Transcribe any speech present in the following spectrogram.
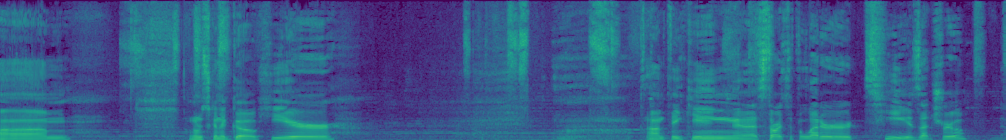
Um, I'm just going to go here. I'm thinking uh, starts with the letter T. Is that true? No.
